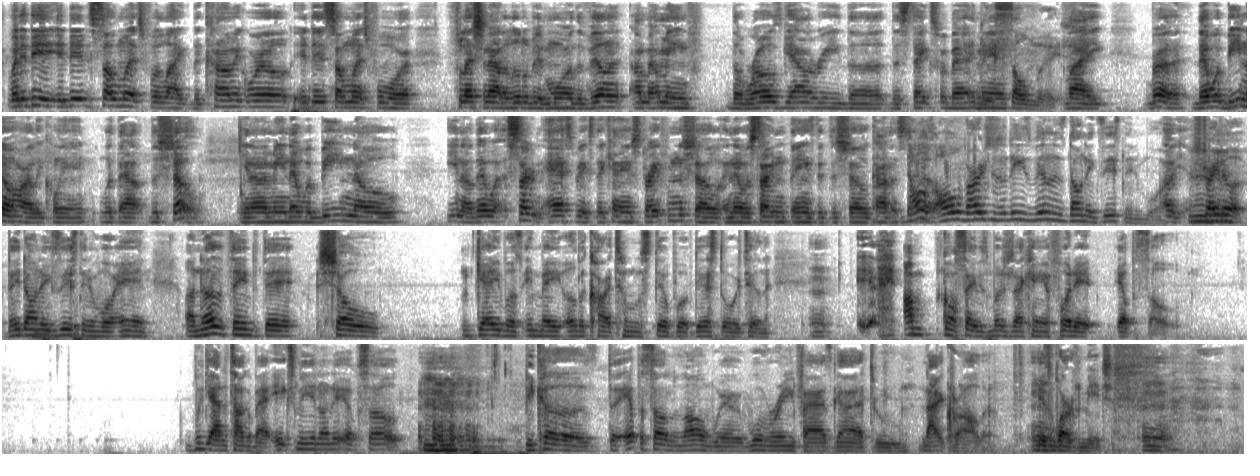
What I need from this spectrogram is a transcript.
but it did it did so much for like the comic world. It did so much for fleshing out a little bit more of the villain. I mean, I mean the Rogues Gallery, the the stakes for It Batman. did so much. Like, bruh, there would be no Harley Quinn without the show. You know what I mean? There would be no, you know, there were certain aspects that came straight from the show, and there were certain things that the show kind of Those old versions of these villains don't exist anymore. Oh, yeah. Straight mm-hmm. up, they don't mm-hmm. exist anymore. And another thing that that show gave us, it made other cartoons step up their storytelling. Mm. I'm gonna save as much as I can for that episode. We got to talk about X Men on the episode because the episode alone where Wolverine fights God through Nightcrawler is mm. worth mentioning. Mm.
